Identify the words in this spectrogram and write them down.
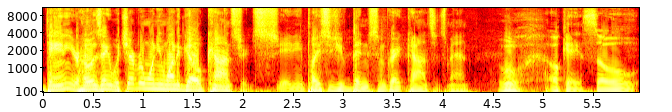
Danny or Jose, whichever one you want to go, concerts. Any places you've been, to some great concerts, man. Ooh, okay. So,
